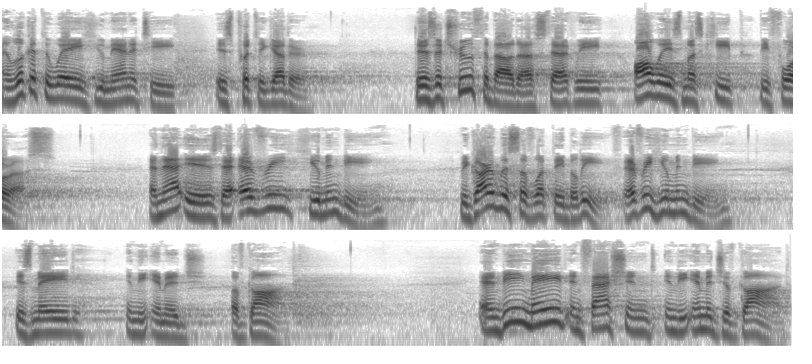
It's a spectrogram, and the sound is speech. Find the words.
and look at the way humanity is put together. There's a truth about us that we always must keep before us. And that is that every human being, regardless of what they believe, every human being is made in the image of God. And being made and fashioned in the image of God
